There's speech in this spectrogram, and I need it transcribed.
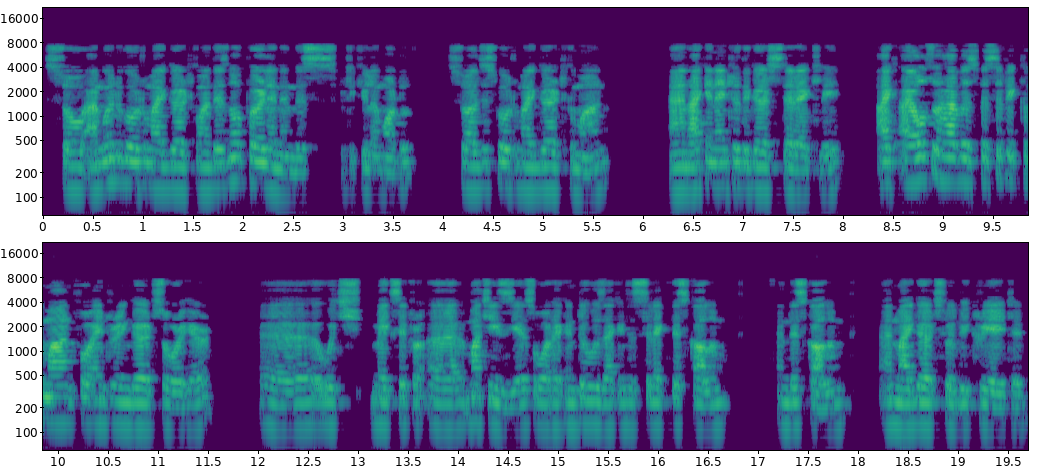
So I'm going to go to my girt command. There's no purlin in this particular model. So I'll just go to my girt command and I can enter the girts directly. I, I also have a specific command for entering girts over here, uh, which makes it uh, much easier. So what I can do is I can just select this column and this column, and my girts will be created.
